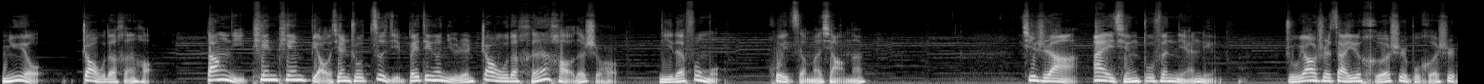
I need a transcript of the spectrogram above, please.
女友照顾得很好。当你天天表现出自己被这个女人照顾得很好的时候，你的父母会怎么想呢？其实啊，爱情不分年龄，主要是在于合适不合适。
